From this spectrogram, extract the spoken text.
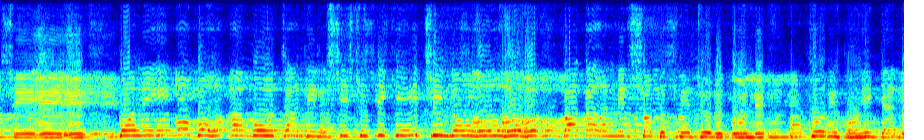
আসে। বলে অবো আবু জাগিল শিশুটিকে ছিল? বাগানের সব খেজুর গোলে পাথর হয়ে গেল।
